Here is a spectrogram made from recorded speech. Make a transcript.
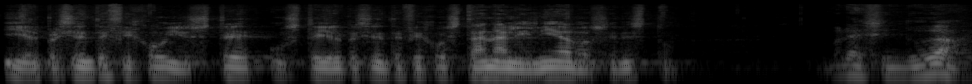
¿Y el presidente Fijo y usted, usted y el presidente Fijo están alineados en esto? Hombre, sin duda.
